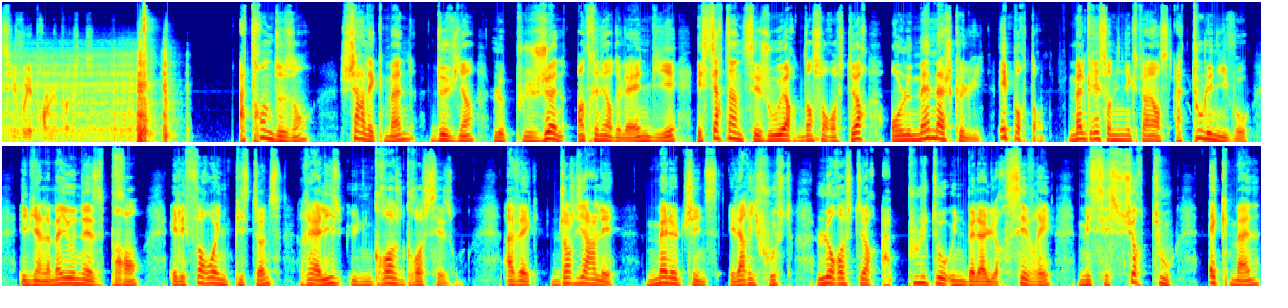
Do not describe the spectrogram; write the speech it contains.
s'il voulait prendre le poste. À 32 ans, Charles Ekman devient le plus jeune entraîneur de la NBA et certains de ses joueurs dans son roster ont le même âge que lui. Et pourtant, malgré son inexpérience à tous les niveaux, eh bien la mayonnaise prend et les Fort Wayne Pistons réalisent une grosse grosse saison. Avec George Yarley, Mel Hutchins et Larry Foust, le roster a plutôt une belle allure, c'est vrai, mais c'est surtout Ekman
